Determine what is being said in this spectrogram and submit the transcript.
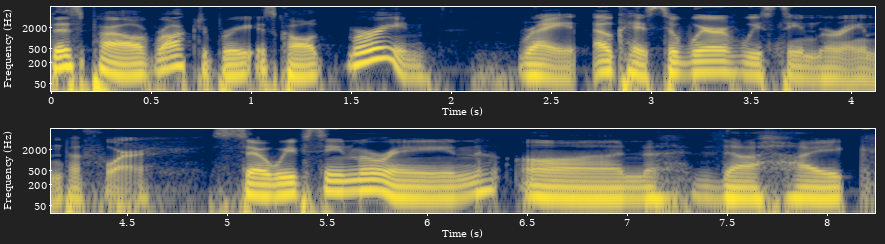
this pile of rock debris is called moraine. Right. Okay. So where have we seen moraine before? So we've seen moraine on the hike,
